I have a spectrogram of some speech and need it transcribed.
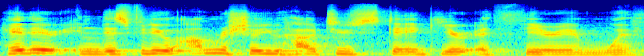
Hey there, in this video, I'm gonna show you how to stake your Ethereum with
